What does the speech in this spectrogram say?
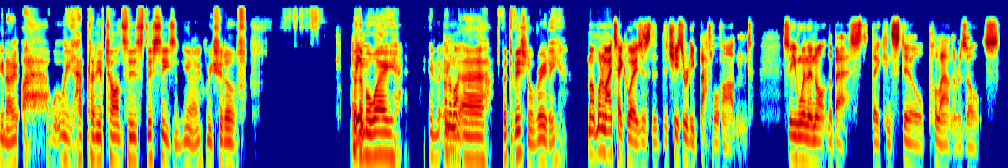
you know, we had plenty of chances this season. You know, we should have put them away in, in my, uh, for divisional. Really, one of my takeaways is that the Chiefs are really battle hardened. So even when they're not the best, they can still pull out the results.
